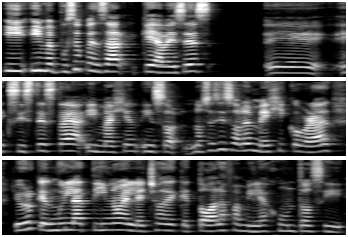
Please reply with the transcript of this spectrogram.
Y, y, me puse a pensar que a veces eh, existe esta imagen, no sé si solo en México, ¿verdad? Yo creo que es muy latino el hecho de que toda la familia juntos y,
